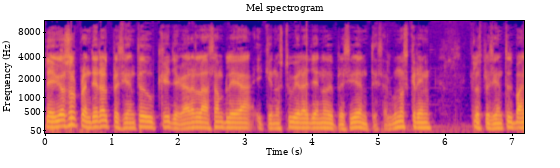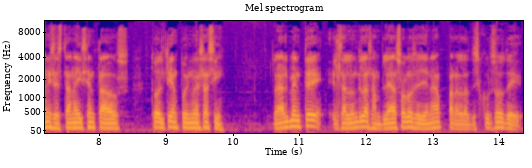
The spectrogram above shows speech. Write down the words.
Le debió sorprender al presidente Duque llegar a la asamblea y que no estuviera lleno de presidentes. Algunos creen que los presidentes van y se están ahí sentados todo el tiempo y no es así. Realmente el salón de la asamblea solo se llena para los discursos de,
